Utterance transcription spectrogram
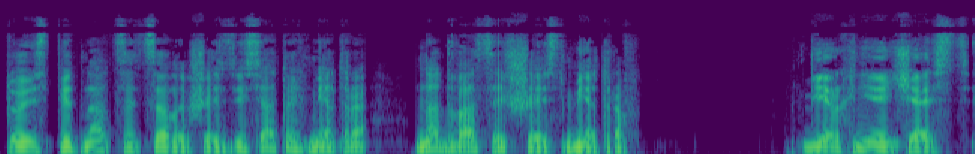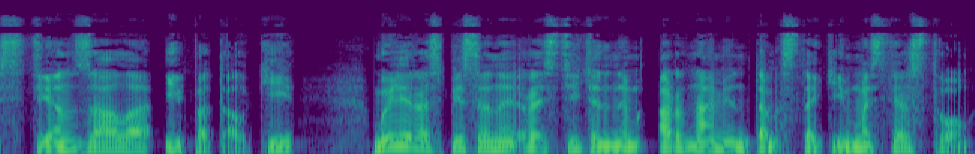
то есть 15,6 метра на 26 метров. Верхняя часть стен зала и потолки были расписаны растительным орнаментом с таким мастерством,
